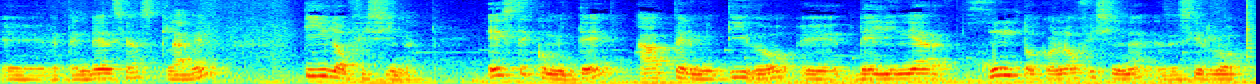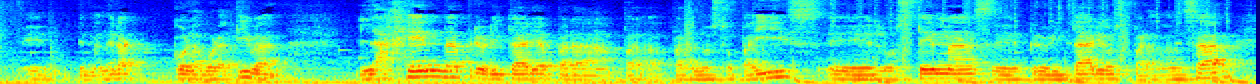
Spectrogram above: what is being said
eh, dependencias clave y la oficina. Este comité ha permitido eh, delinear junto con la oficina, es decirlo de manera colaborativa, la agenda prioritaria para, para- para nuestro país, eh, los temas eh, prioritarios para avanzar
